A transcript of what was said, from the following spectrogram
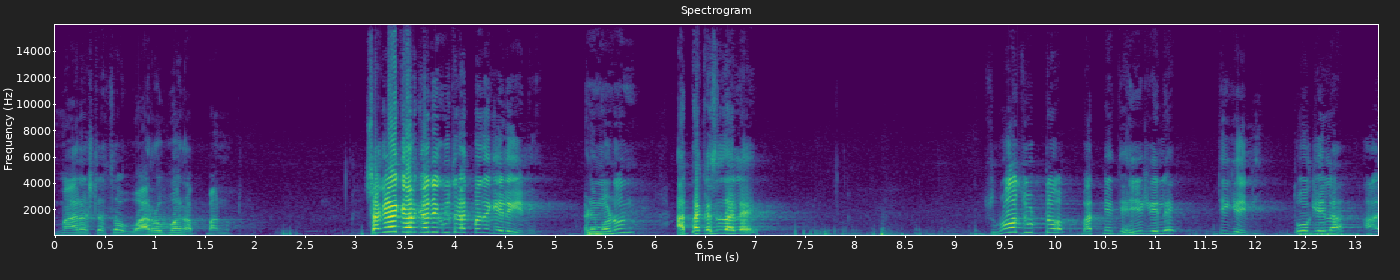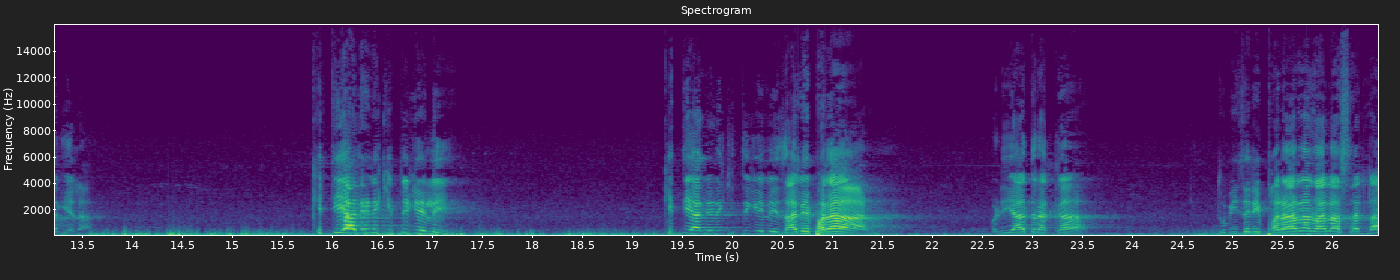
महाराष्ट्राचा वारंवार अपमान होतो. सगळे कारखाने गुजरातमध्ये गेले गेले. आणि म्हणून आता कसं झालंय? रोज उठतो बातमी ते हे गेले ती गेली तो गेला हा गेला. किती आले आणि किती गेले? किती आले आणि किती गेले? झाले फरार. पण याद राखा तुम्ही जरी फरारा झाला असाल ना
